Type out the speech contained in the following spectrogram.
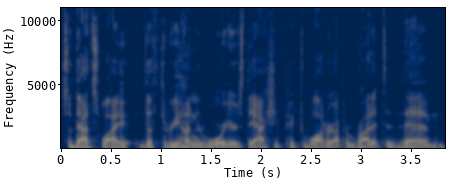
So that's why the 300 warriors they actually picked water up and brought it to them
